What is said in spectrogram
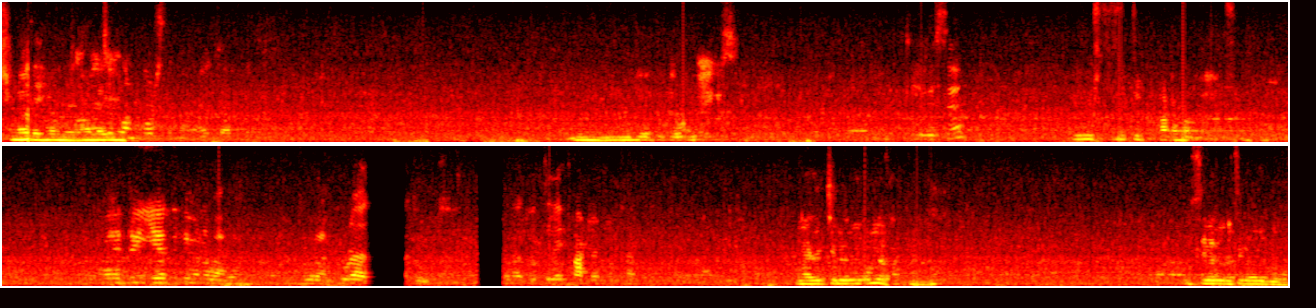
সময় দেখে ভালোই ফাটাফাটি ইয়ে দিলে মনে ভালো পুরা দুধ পুরা দুধ দিলে ফাটানো থাকে লাগে চিনি দিয়ে করলে থাকবে না সিলেট সিলেট বলে দেবো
